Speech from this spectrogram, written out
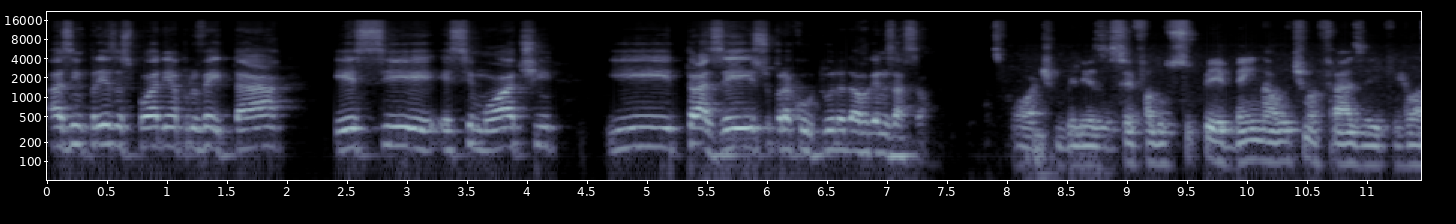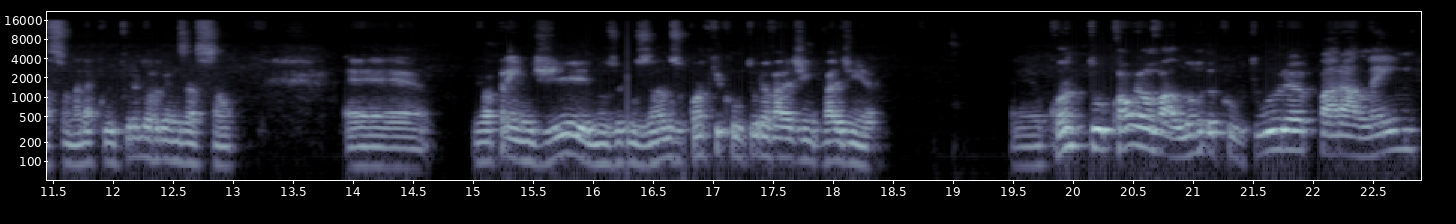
as empresas podem aproveitar esse, esse mote e trazer isso para a cultura da organização? Ótimo, beleza. Você falou super bem na última frase aí, que é relacionada à cultura da organização. É, eu aprendi nos últimos anos o quanto que cultura vale, vale dinheiro. É, o quanto, qual é o valor da cultura para além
